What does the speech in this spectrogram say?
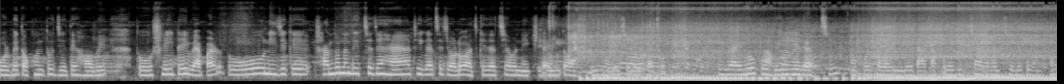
করবে তখন তো যেতে হবে। তো সেইটাই ব্যাপার। তো ও নিজেকে সান্ত্বনা দিচ্ছে যে হ্যাঁ ঠিক আছে চলো আজকে যাচ্ছি আবার নেক্সট টাইম তো আসতেই হবে ছেলের কাছে। তো যাই হোক ও বেরিয়ে যাচ্ছে। ওকে সবাই মিলে টাটা করে দিচ্ছে আর আমার ছেলে তো ভীষণ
